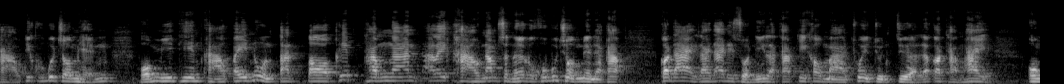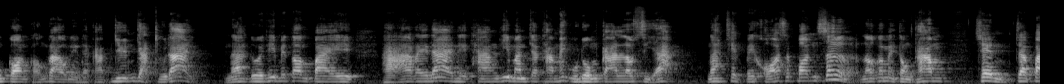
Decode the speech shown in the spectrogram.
ข่าวที่คุณผู้ชมเห็น ผมมีทีมข่าวไปนู่นตัดต่อคลิปทำงานอะไรข่าวนำเสนอกับคุณผู้ชมเนี่ยนะครับก็ได้รายได้ในส่วนนี้แหละครับที่เข้ามาช่วยจุนเจือแล้วก็ทำให้ องค์กรของเราเนี่ยนะครับยืนหยัดอยู่ได้นะโดยที่ไม่ต้องไปหาไรายได้ในทางที่มันจะทำให้อุดมการเราเสียนะเช่นไปขอสปอนเซอร์เราก็ไม่ต้องทำเช่นจะไป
